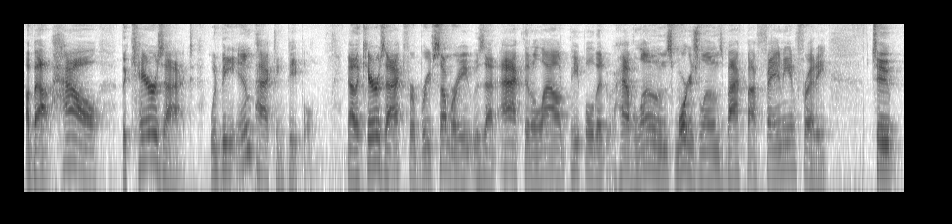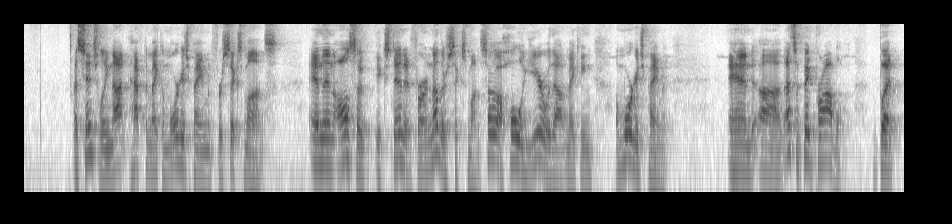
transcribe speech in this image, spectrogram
about how the CARES Act would be impacting people. Now, the CARES Act, for a brief summary, was that act that allowed people that have loans, mortgage loans backed by Fannie and Freddie, to essentially not have to make a mortgage payment for six months and then also extend it for another six months. So a whole year without making a mortgage payment. And uh, that's a big problem. But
